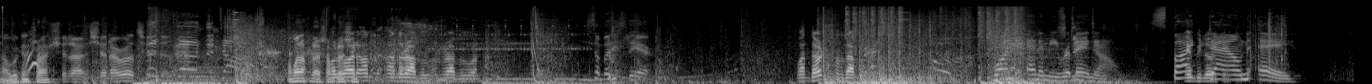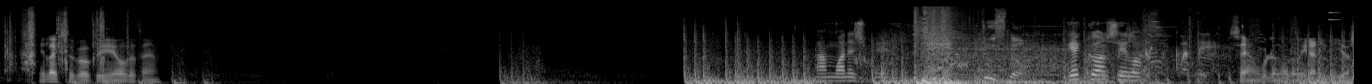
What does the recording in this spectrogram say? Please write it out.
No, we can try. Should I should I rotate then? Burn the town. I'm gonna flash, I'm One more flashing. on, on the rubble, on the rubble one. Somebody's there. One third on the rubble. One enemy remaining. down. Spike Maybe down A. He likes to go B all the time. I'm 1 HP. Too slow. Gecko on C long. Ese ángulo no lo mira ni Dios.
